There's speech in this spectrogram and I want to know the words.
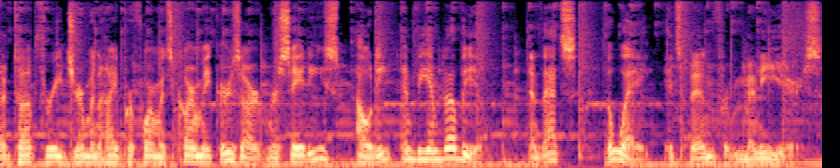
The top three German high performance car makers are Mercedes, Audi, and BMW. And that's the way it's been for many years.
